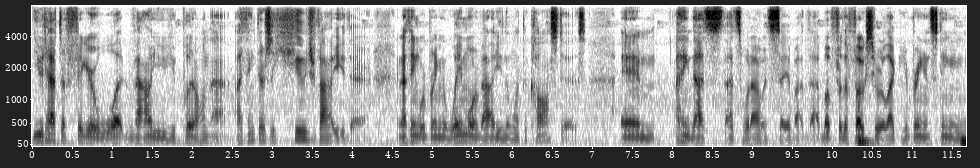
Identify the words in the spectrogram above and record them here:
you'd have to figure what value you put on that. I think there's a huge value there, and I think we're bringing way more value than what the cost is. And I think that's that's what I would say about that. But for the folks who are like, you're bringing stinging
